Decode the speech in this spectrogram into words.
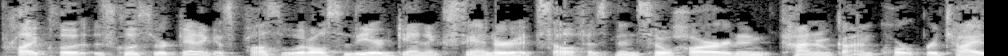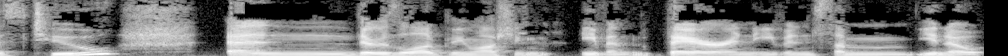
probably close, as close to organic as possible, but also the organic standard itself has been so hard and kind of gotten corporatized too. And there's a lot of greenwashing even there, and even some you know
